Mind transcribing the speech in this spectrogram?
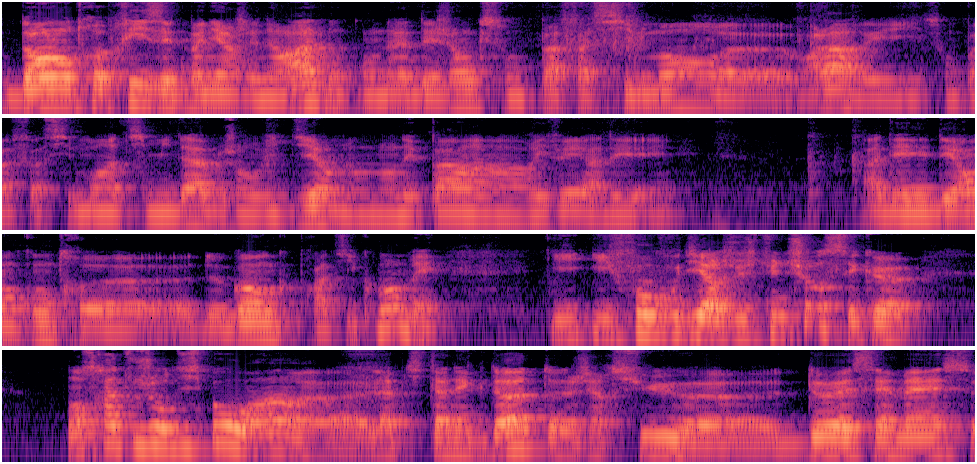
dans l'entreprise et de manière générale. Donc on a des gens qui sont pas facilement, euh, voilà, ils sont pas facilement intimidables, j'ai envie de dire, mais on n'en est pas arrivé à des à des, des rencontres euh, de gang pratiquement. Mais il, faut vous dire juste une chose, c'est que on sera toujours dispo. hein. Euh, La petite anecdote, j'ai reçu deux SMS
